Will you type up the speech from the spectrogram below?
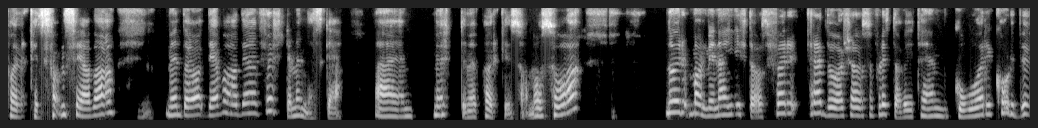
parkinson siden da. Men da, det var det første mennesket jeg møtte med parkinson. Og så, når mannen min og jeg gifta oss for 30 år siden, så flytta vi til en gård i Kolbu.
